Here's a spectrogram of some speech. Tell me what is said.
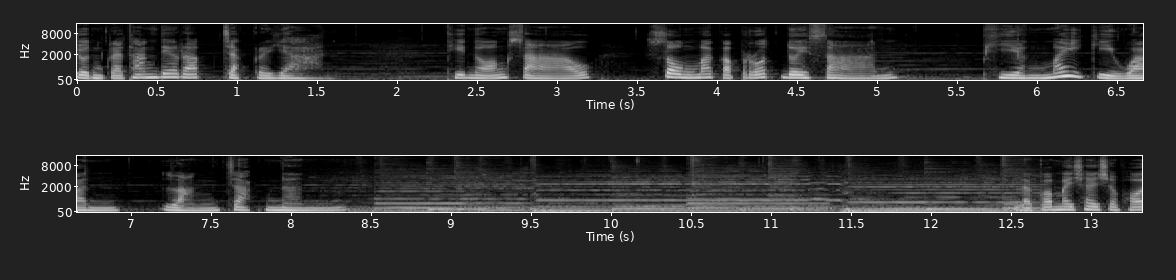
จนกระทั่งได้รับจักรยาน ที่น้องสาวส่งมากับรถโดยสาร เพียงไม่กี่วันหลังจากนั้น แล้วก็ไม่ใช่เฉพาะ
